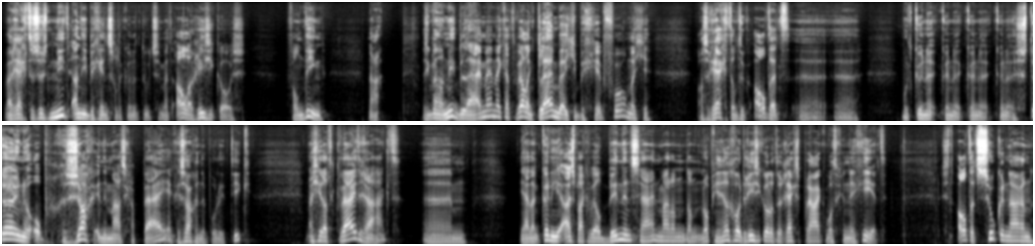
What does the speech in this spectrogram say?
waar rechters dus niet aan die beginselen kunnen toetsen, met alle risico's van dien. Dus ik ben er niet blij mee, maar ik had wel een klein beetje begrip voor, omdat je als rechter natuurlijk altijd uh, uh, moet kunnen, kunnen, kunnen, kunnen steunen op gezag in de maatschappij en gezag in de politiek. En als je dat kwijtraakt, um, ja, dan kunnen je uitspraken wel bindend zijn, maar dan, dan loop je een heel groot risico dat de rechtspraak wordt genegeerd. Dus het altijd zoeken naar een,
